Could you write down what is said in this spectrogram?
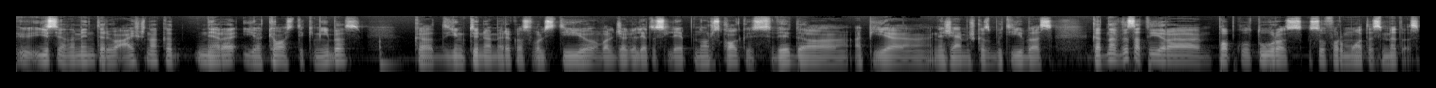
Jis viename interviu aiškino, kad nėra jokios tikimybės, kad Junktinių Amerikos valstijų valdžia galėtų slėpti nors kokius video apie nežemiškas būtybės, kad na visa tai yra popkultūros suformuotas mitas.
